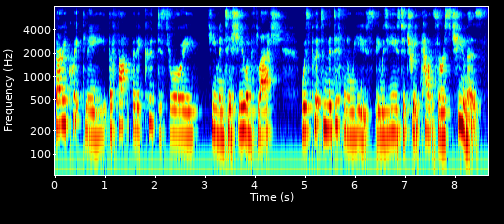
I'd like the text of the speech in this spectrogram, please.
Very quickly, the fact that it could destroy human tissue and flesh, was put to medicinal use. It was used to treat cancerous tumours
